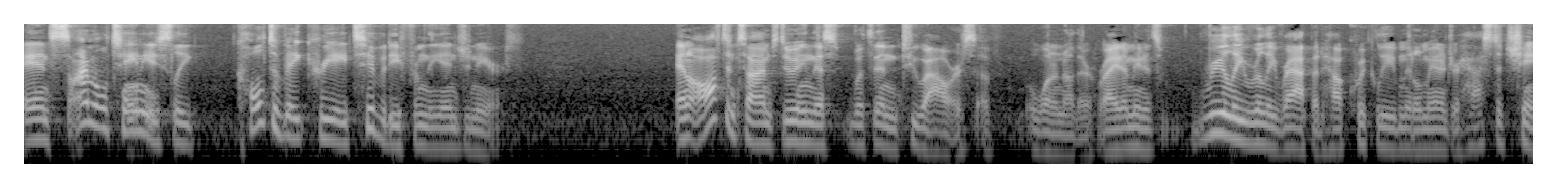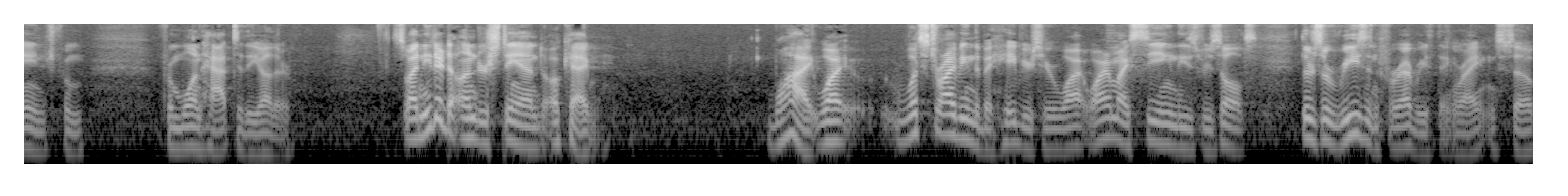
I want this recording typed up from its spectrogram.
and simultaneously cultivate creativity from the engineers. And oftentimes doing this within two hours of one another, right? I mean, it's really, really rapid how quickly a middle manager has to change from, from one hat to the other. So I needed to understand okay, why? why? What's driving the behaviors here? Why, why am I seeing these results? There's a reason for everything, right? And so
